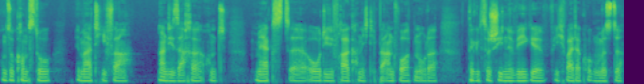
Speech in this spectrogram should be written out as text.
und so kommst du immer tiefer an die Sache und merkst, äh, oh, die Frage kann ich nicht beantworten oder da gibt es verschiedene Wege, wie ich weiter gucken müsste.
